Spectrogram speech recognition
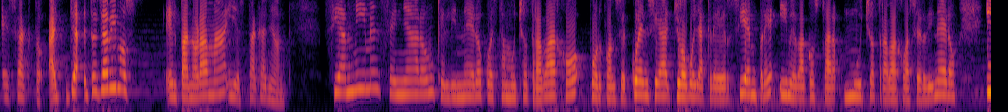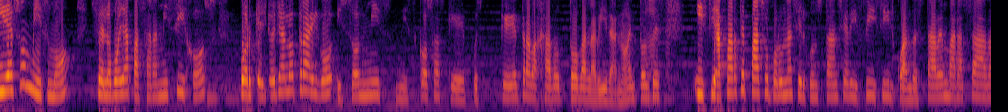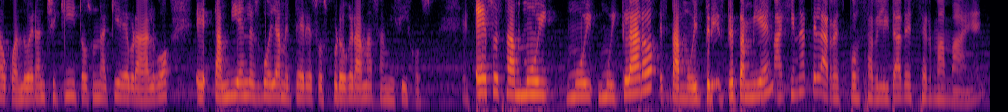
Exacto. Ah, entonces ya vimos el panorama y está cañón. Si a mí me enseñaron que el dinero cuesta mucho trabajo, por consecuencia yo voy a creer siempre y me va a costar mucho trabajo hacer dinero. Y eso mismo se lo voy a pasar a mis hijos porque yo ya lo traigo y son mis, mis cosas que, pues, que he trabajado toda la vida, ¿no? Entonces, y si aparte paso por una circunstancia difícil cuando estaba embarazada o cuando eran chiquitos, una quiebra, algo, eh, también les voy a meter esos programas a mis hijos. Eso está muy, muy, muy claro, está muy triste también. Imagínate la responsabilidad de ser mamá, ¿eh?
